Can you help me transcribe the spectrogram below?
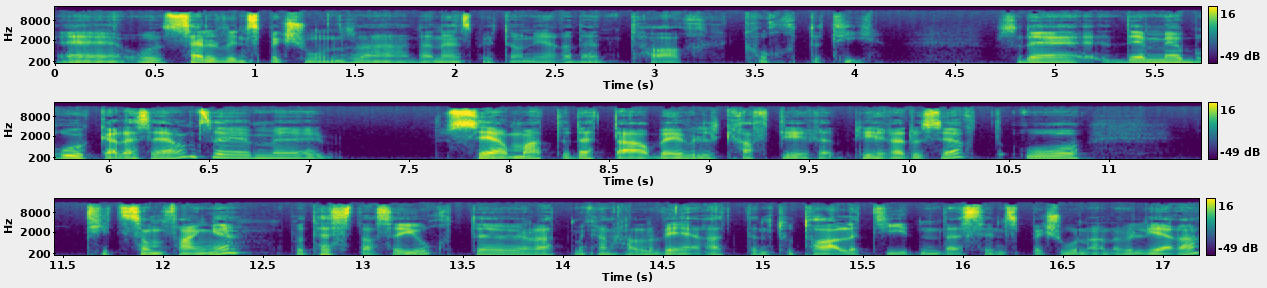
Eh, og selve inspeksjonen som denne inspektøren gjør, den tar korte tid. Så det, det med å bruke disse her, så vi, ser vi at dette arbeidet vil kraftig bli redusert. Og tidsomfanget på tester som er gjort, det er at vi kan halvere den totale tiden disse inspeksjonene vil gjøre.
